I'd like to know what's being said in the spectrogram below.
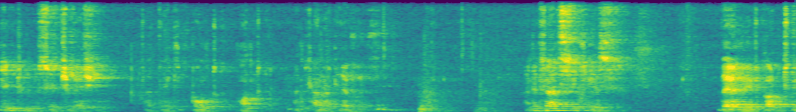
into a situation that they don't want and cannot live with. And if that's the case, then we've got to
